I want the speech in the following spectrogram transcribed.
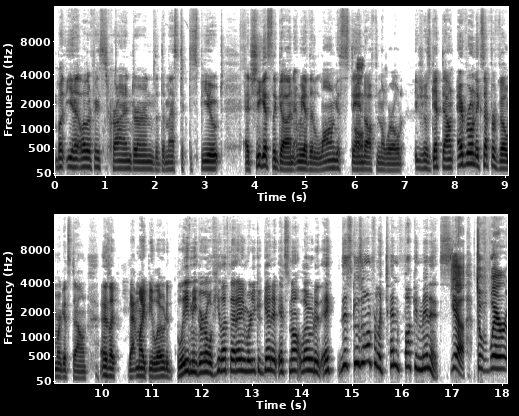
But yeah, Leatherface is crying during the domestic dispute, and she gets the gun, and we have the longest standoff in the world. She goes, "Get down!" Everyone except for Vilmer gets down, and it's like that might be loaded. Believe me, girl, if you left that anywhere you could get it, it's not loaded. It, this goes on for like ten fucking minutes. Yeah, to where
